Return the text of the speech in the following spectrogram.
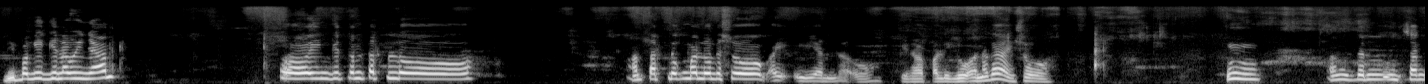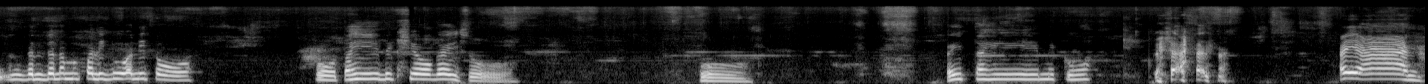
Di ba giginawin yan? Oh, inggit ng tatlo. Ang tatlong malulusog. Ay, iyan na, oh. Pinapaliguan na, guys. So, hmm. Ang, gan- ang, ang ganda naman paliguan nito. Oh, tahimik siya, oh, guys. Oh. Oh. Ay, tahimik, oh. Ayan.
